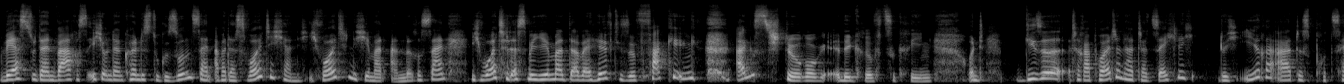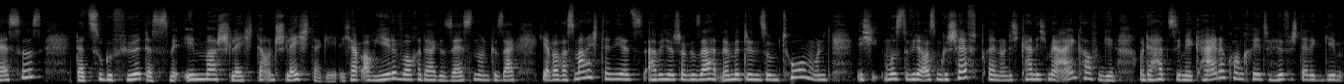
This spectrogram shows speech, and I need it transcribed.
wärst du dein wahres Ich und dann könntest du gesund sein. Aber das wollte ich ja nicht. Ich wollte nicht jemand anderes sein. Ich wollte, dass mir jemand dabei hilft, diese fucking Angststörung in den Griff zu kriegen. Und diese Therapeutin hat tatsächlich durch ihre Art des Prozesses dazu geführt, dass es mir immer schlechter und schlechter geht. Ich habe auch jede Woche da gesessen und gesagt, ja, aber was mache ich denn jetzt, habe ich ja schon gesagt, ne, mit den Symptomen und ich musste wieder aus dem Geschäft rennen und ich kann nicht mehr einkaufen gehen. Und da hat sie mir keine konkrete Hilfestelle gegeben,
